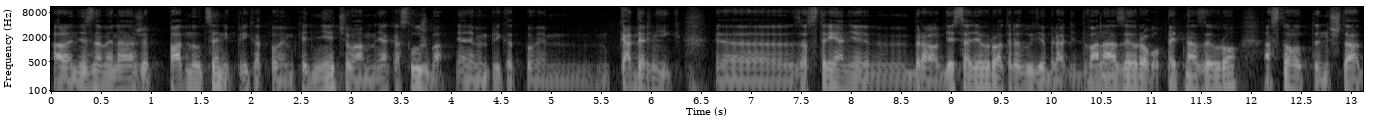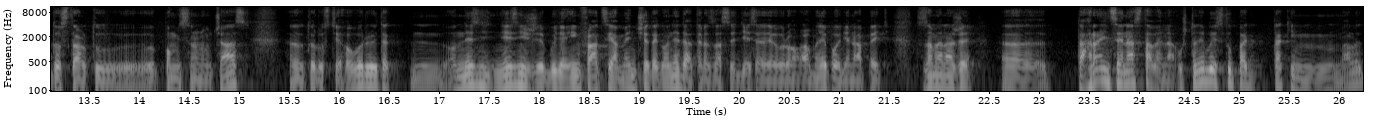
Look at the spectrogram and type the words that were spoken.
ale neznamená, že padnú ceny. Príklad poviem, keď niečo vám, nejaká služba, ja neviem, príklad poviem, kaderník e, za strihanie bral 10 eur a teraz bude brať 12 eur alebo 15 eur a z toho ten štát dostal tú e, pomyslenú časť, e, ktorú ste hovorili, tak mm, on nezni, nezniží, že bude inflácia menšia, tak on nedá teraz zase 10 eur alebo nepôjde na 5. To znamená, že e, tá hranica je nastavená. Už to nebude stúpať takým, ale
